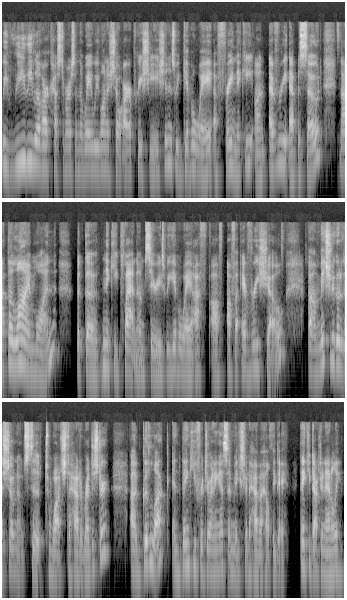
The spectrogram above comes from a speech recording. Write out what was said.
We really love our customers, and the way we want to show our appreciation is we give away a free Nikki on every episode. It's not the Lyme one, but the Nikki Platinum series we give away off off off of every show. Um, make sure to go to the show notes to to watch to how to register. Uh, good luck, and thank you for joining us. And make sure to have a healthy day. Thank you, Dr. Natalie.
